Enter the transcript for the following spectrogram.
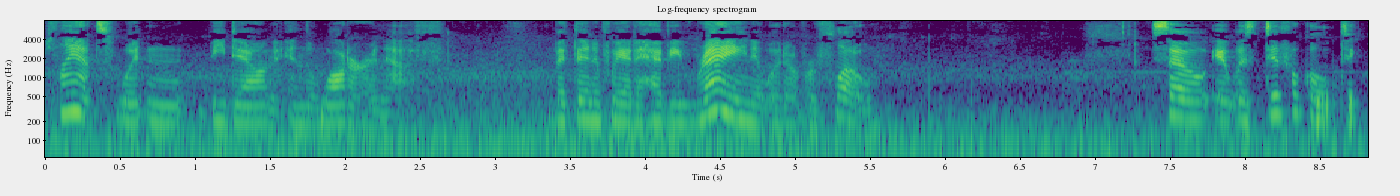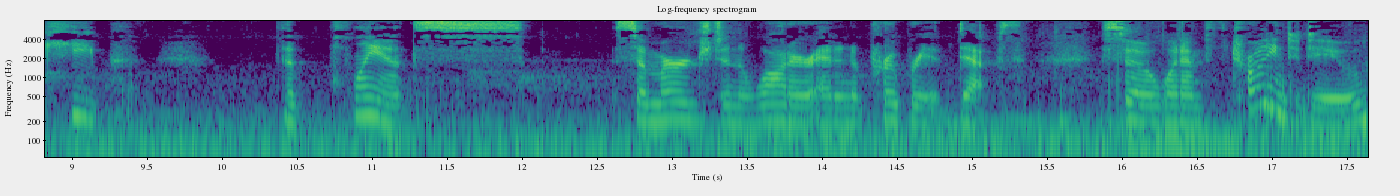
plants wouldn't be down in the water enough. But then if we had a heavy rain, it would overflow. So it was difficult to keep the plants submerged in the water at an appropriate depth. So what I'm trying to do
